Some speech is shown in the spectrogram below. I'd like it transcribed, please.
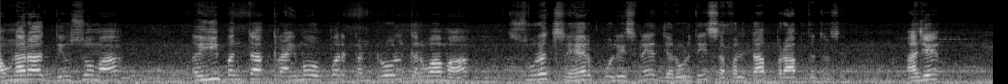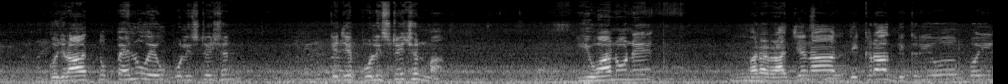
આવનારા દિવસોમાં અહીં બનતા ક્રાઇમો ઉપર કંટ્રોલ કરવામાં સુરત શહેર પોલીસને જરૂરથી સફળતા પ્રાપ્ત થશે. આજે ગુજરાતનું પહેલું એવું પોલીસ સ્ટેશન કે જે પોલીસ સ્ટેશનમાં યુવાનોને મારા રાજ્યના દીકરા, દીકરીઓ કોઈ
